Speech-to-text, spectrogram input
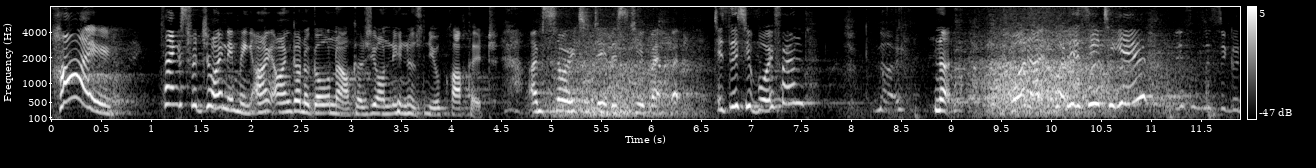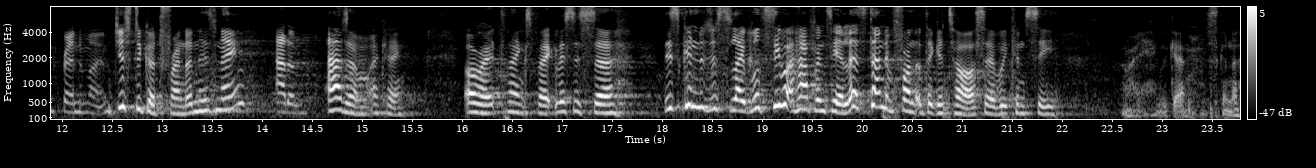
Hi. Thanks for joining me. I, am going to go now because you're Nina's new pocket. I'm sorry to do this to you, but, but is this your boyfriend? No. No. What, what is he to you? This is just a good friend of mine. Just a good friend. And his name? Adam. Adam, okay. All right, thanks, Beck. This is, uh, this is going to just like, we'll see what happens here. Let's stand in front of the guitar so we can see. All right, here we go. I'm just going to.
